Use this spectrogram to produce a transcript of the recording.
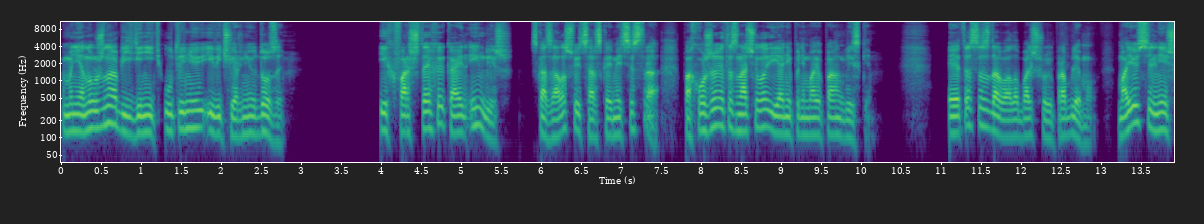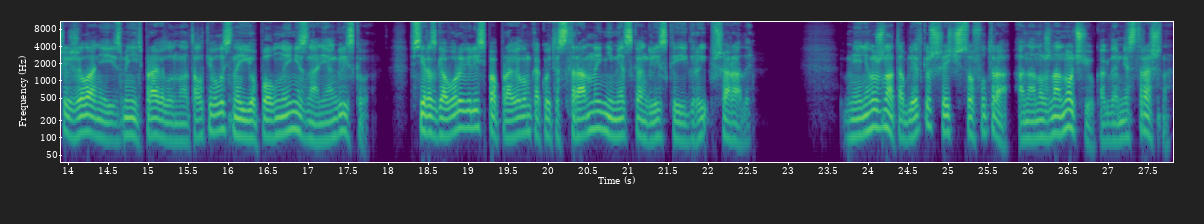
Мне нужно объединить утреннюю и вечернюю дозы. «Их форштехе кайн инглиш», — сказала швейцарская медсестра. Похоже, это значило «я не понимаю по-английски». Это создавало большую проблему. Мое сильнейшее желание изменить правила наталкивалось на ее полное незнание английского. Все разговоры велись по правилам какой-то странной немецко-английской игры в шарады. Мне не нужна таблетка в 6 часов утра, она нужна ночью, когда мне страшно.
